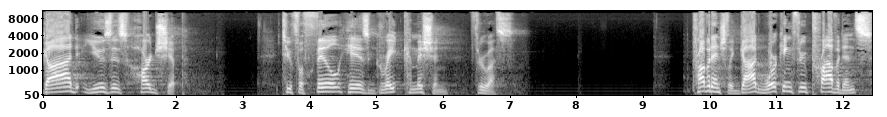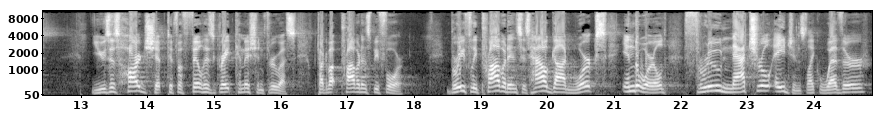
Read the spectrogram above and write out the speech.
God uses hardship to fulfill his great commission through us. Providentially, God working through providence uses hardship to fulfill his great commission through us. We talked about providence before. Briefly, providence is how God works in the world through natural agents like weather,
